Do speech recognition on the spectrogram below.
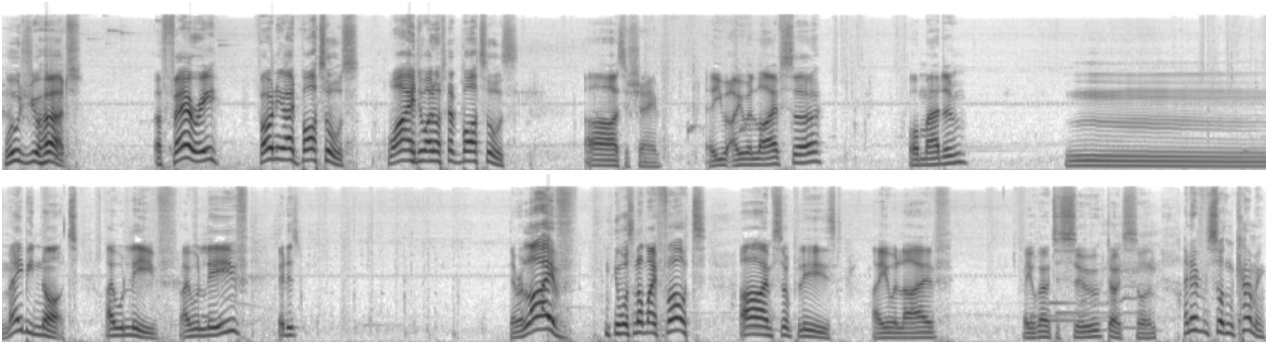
Who did you hurt? A fairy? If only I had bottles. Why do I not have bottles? Oh, it's a shame. Are you are you alive, sir? Or madam? Hmm. maybe not. I will leave. I will leave. It is... They're alive! it was not my fault! Oh, I'm so pleased. Are you alive? Are you going to sue? Don't sue them. I never saw them coming.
